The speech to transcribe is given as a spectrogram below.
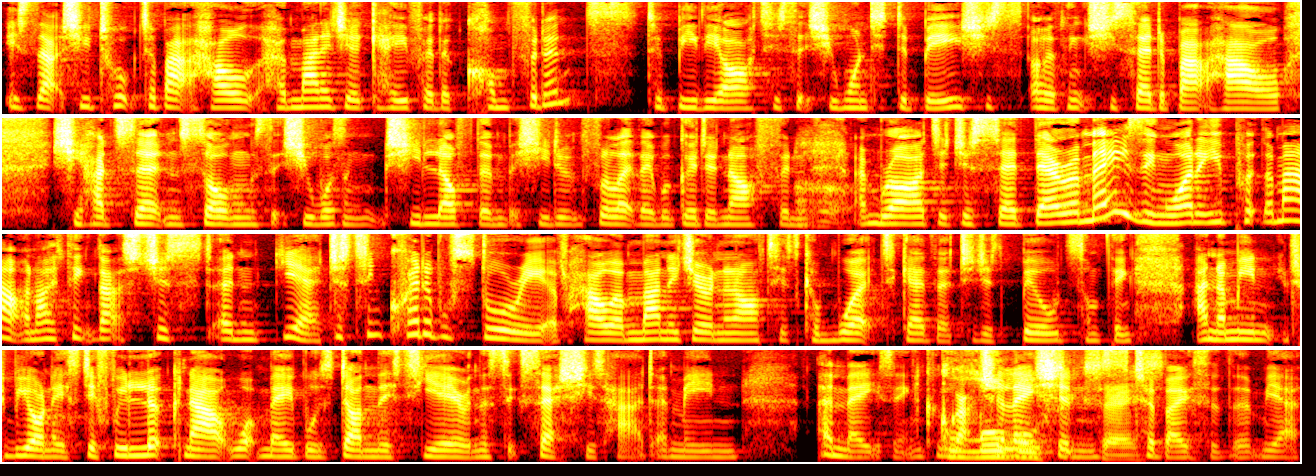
is that she talked about how her manager gave her the confidence to be the artist that she wanted to be. She, I think she said about how she had certain songs that she wasn't, she loved them, but she didn't feel like they were good enough. And, uh-huh. and Rada just said, they're amazing. Why don't you put them out? And I think that's just, and yeah, just an incredible story of how a manager and an artist can work together to just build something. And I mean, to be honest, if we look now at what Mabel's done this year and the success she's had, I mean, amazing. Congratulations to both of them. Yeah,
